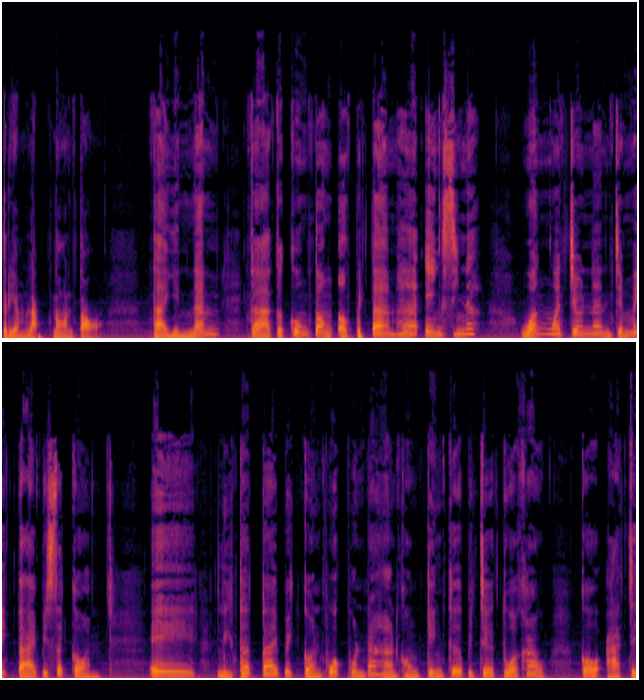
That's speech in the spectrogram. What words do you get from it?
เตรียมหลับนอนต่อ ถ้าอย่างนั้น ข้าก็คงต้องออกไปตามหาเองสินะ หวังว่าเจ้านั่นจะไม่ตายไปซะก่อน เอ หรือถ้าตายไปก่อนพวกพลทหารของเกงเกอร์ไปเจอตัวเข้า ก็อาจจะ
